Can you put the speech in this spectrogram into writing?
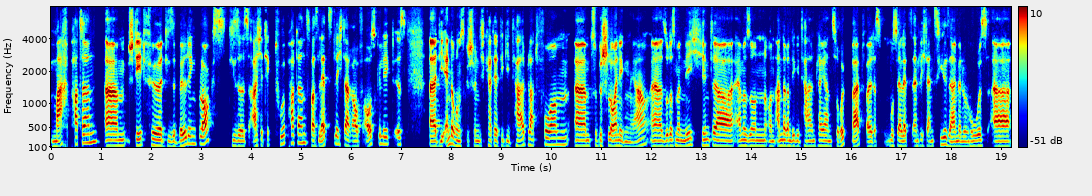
Mach-Pattern ähm, steht für diese Building Blocks, dieses Architektur-Patterns, was letztlich darauf ausgelegt ist, äh, die Änderungsgeschwindigkeit der Digitalplattform ähm, zu beschleunigen, ja, äh, so dass man nicht hinter Amazon und anderen digitalen Playern zurückbleibt, weil das muss ja letztendlich dein Ziel sein, wenn du ein hohes äh,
